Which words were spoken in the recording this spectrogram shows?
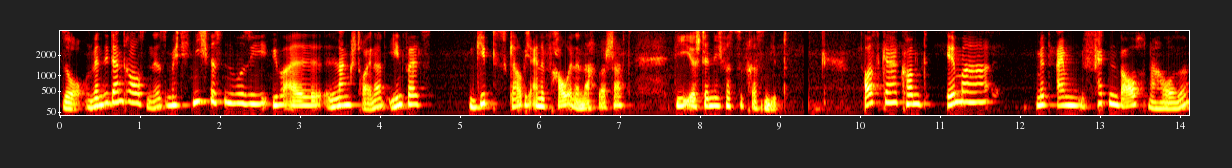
So, und wenn sie dann draußen ist, möchte ich nicht wissen, wo sie überall lang streunert. Jedenfalls gibt es, glaube ich, eine Frau in der Nachbarschaft, die ihr ständig was zu fressen gibt. Oskar kommt immer mit einem fetten Bauch nach Hause.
